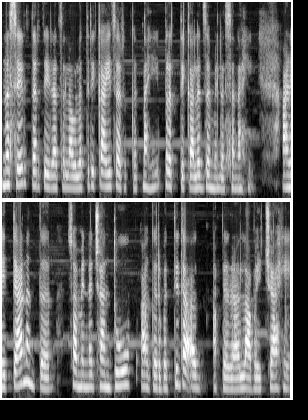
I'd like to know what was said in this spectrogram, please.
नसेल तर तेलाचा लावला तरी काहीच हरकत नाही. प्रत्येकाला जमेल असं नाही. आणि त्यानंतर स्वामींना छान धूप अगरबत्ती दा आपल्याला लावायची आहे.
